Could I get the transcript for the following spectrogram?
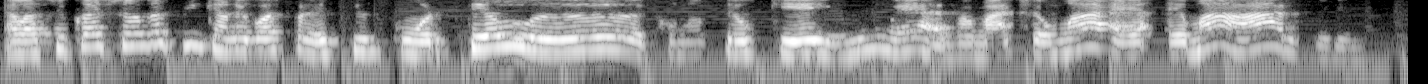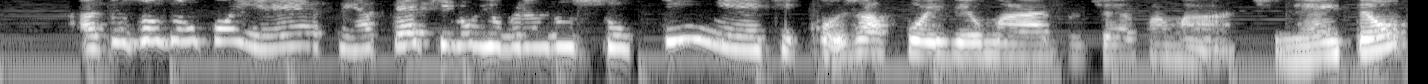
elas ficam achando assim que é um negócio parecido com hortelã, com não sei o quê. E não é, erva mate é uma, é, é uma árvore. As pessoas não conhecem, até aqui no Rio Grande do Sul, quem é que já foi ver uma árvore de erva mate, né? Então,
